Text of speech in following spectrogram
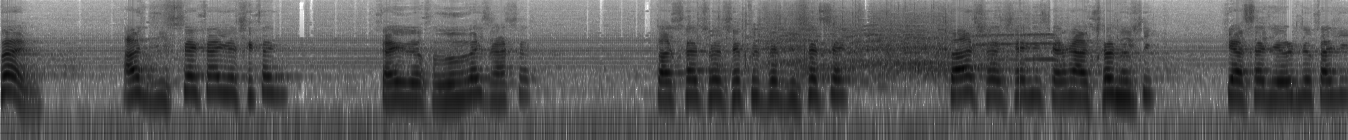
पण आज दिसतंय काय या ठिकाणी काही लोक मुंबईत राहतात पाच सात वर्ष कुठं दिसत नाही पाच वर्षांनी त्यांना आठवण होती की आता निवडणूक आली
